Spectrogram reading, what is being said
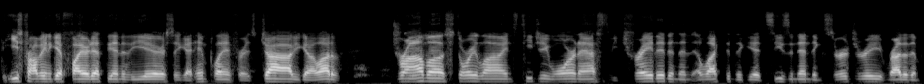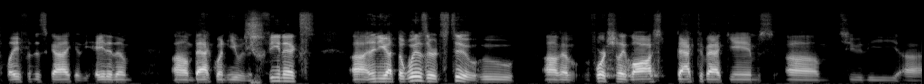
he's probably going to get fired at the end of the year. So you got him playing for his job. You got a lot of drama, storylines. TJ Warren asked to be traded and then elected to get season ending surgery rather than play for this guy because he hated him um, back when he was in Phoenix. Uh, and then you got the Wizards, too, who um, have fortunately lost back to back games um, to, the, uh,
